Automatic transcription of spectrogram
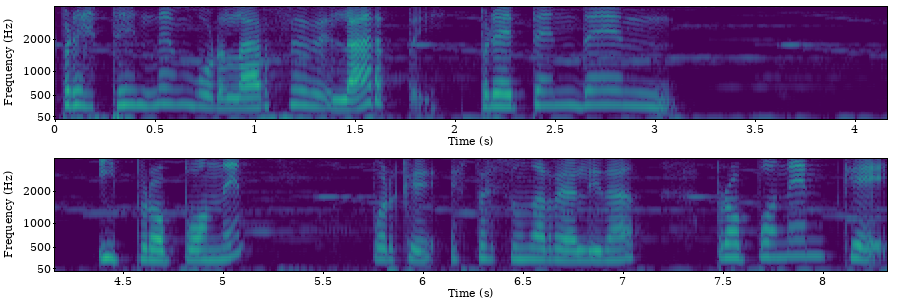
pretenden burlarse del arte, pretenden y proponen, porque esta es una realidad, proponen que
